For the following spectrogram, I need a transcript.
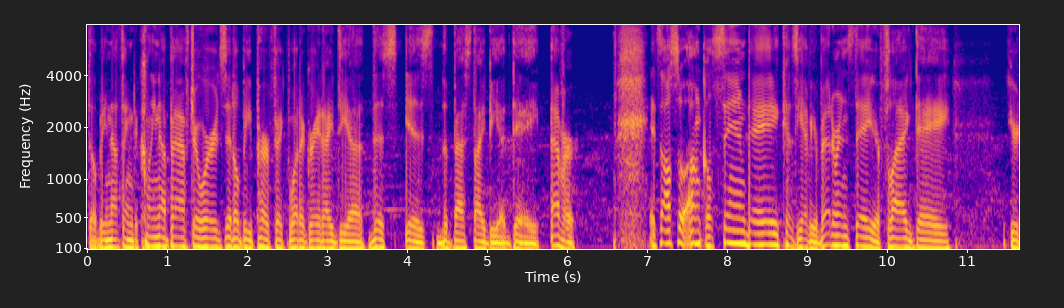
There'll be nothing to clean up afterwards. It'll be perfect. What a great idea. This is the best idea day ever. It's also Uncle Sam Day because you have your Veterans Day, your Flag Day, your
